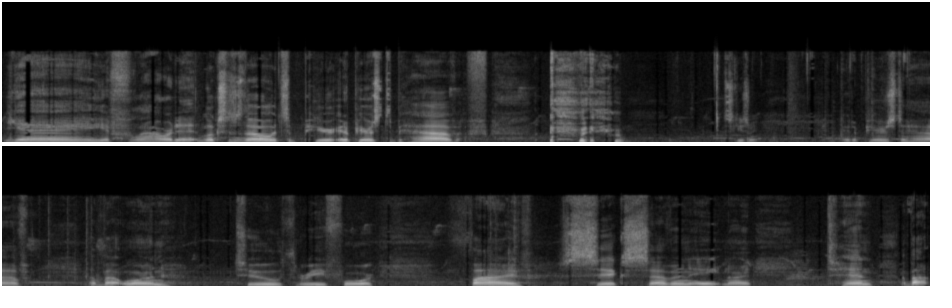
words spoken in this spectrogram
Yay! It flowered and it looks as though it's appear it appears to have excuse me. It appears to have about one, two, three, four, five, six, seven, eight, nine, ten, about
